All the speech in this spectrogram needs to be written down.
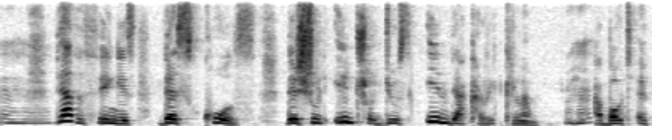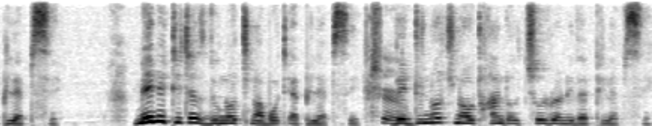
Mm-hmm. The other thing is the schools they should introduce in their curriculum mm-hmm. about epilepsy. Many teachers do not know about epilepsy. True. They do not know how to handle children with epilepsy.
